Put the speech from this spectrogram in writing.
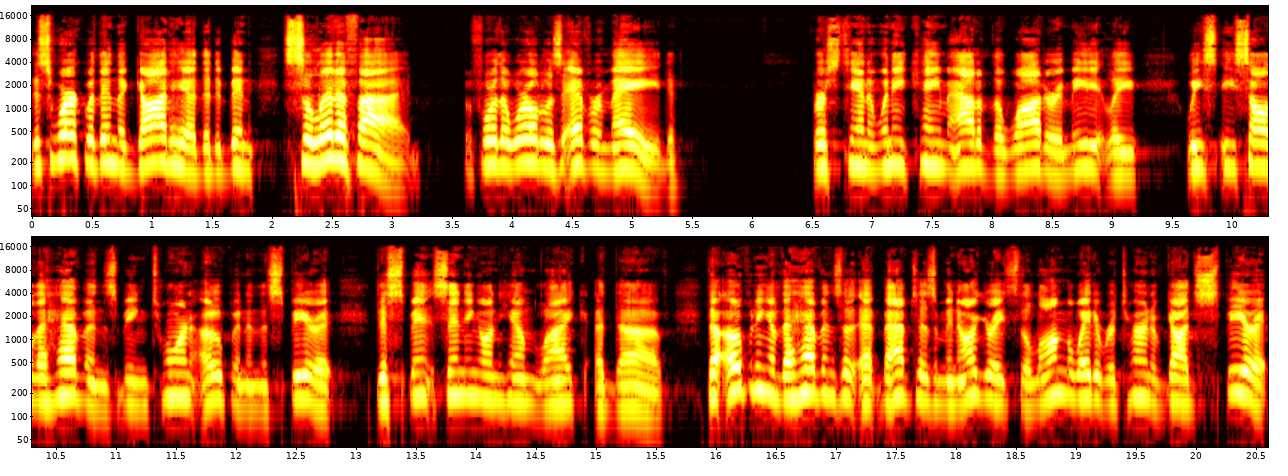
This work within the Godhead that had been solidified before the world was ever made. Verse 10 And when he came out of the water, immediately we, he saw the heavens being torn open and the Spirit descending on him like a dove. The opening of the heavens at baptism inaugurates the long awaited return of God's Spirit,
